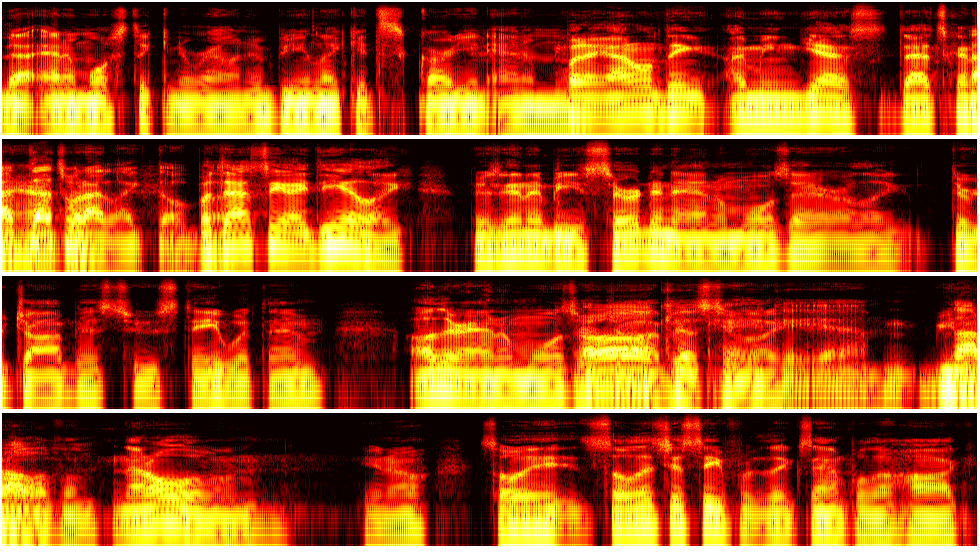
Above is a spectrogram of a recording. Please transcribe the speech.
that animal sticking around and being like its guardian animal. but I, I don't think. I mean, yes, that's gonna. that, that's what I like though. But that's the idea. Like, there's gonna be certain animals that are like their job is to stay with them. Other animals, their oh, job okay, is okay, to like, okay, yeah. Not know, all of them. Not all of them. You know. So it, so let's just say for the example, the hawk,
